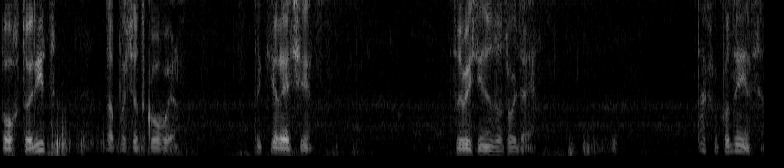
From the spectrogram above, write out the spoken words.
того, хто рід до початкової, такі речі Всевишній не дозволяє. Так що подивимося.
